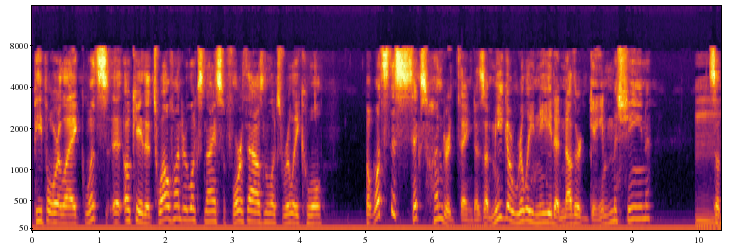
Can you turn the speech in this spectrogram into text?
people were like, "What's uh, okay? The 1200 looks nice. The 4000 looks really cool, but what's this 600 thing? Does Amiga really need another game machine?" Hmm. So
